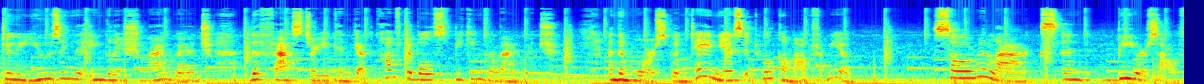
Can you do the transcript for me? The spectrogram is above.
to using the English language, the faster you can get comfortable speaking the language, and the more spontaneous it will come out from you. So relax and be yourself.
